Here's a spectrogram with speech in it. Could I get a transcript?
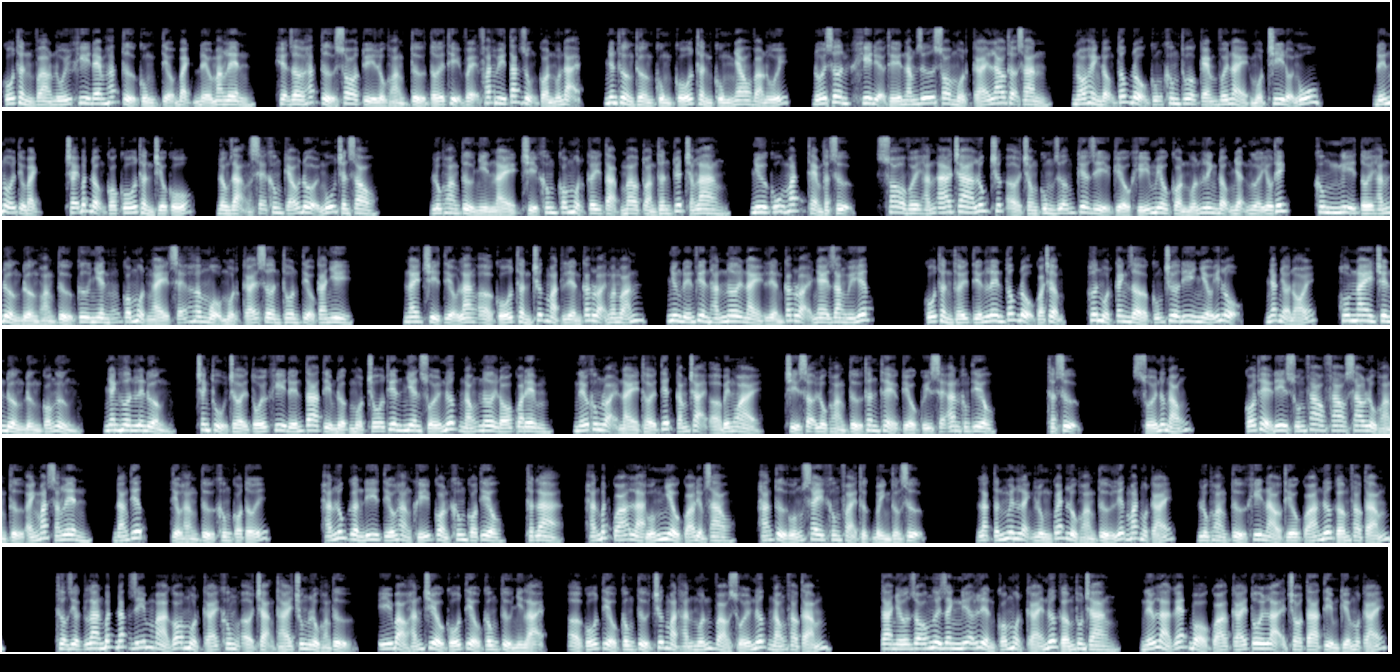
Cố thần vào núi khi đem hắc tử cùng tiểu bạch đều mang lên, hiện giờ hắc tử so tùy lục hoàng tử tới thị vệ phát huy tác dụng còn muốn đại, nhân thường thường cùng cố thần cùng nhau vào núi, đối sơn khi địa thế nắm giữ so một cái lao thợ săn, nó hành động tốc độ cũng không thua kém với này một chi đội ngũ. Đến nỗi tiểu bạch, chạy bất động có cố thần chiếu cố, đồng dạng sẽ không kéo đội ngũ chân sau. Lục hoàng tử nhìn này chỉ không có một cây tạp mao toàn thân tuyết trắng lang, như cũ mắt thèm thật sự, so với hắn á cha lúc trước ở trong cung dưỡng kia gì kiểu khí miêu còn muốn linh động nhận người yêu thích, không nghĩ tới hắn đường đường hoàng tử cư nhiên có một ngày sẽ hâm mộ một cái sơn thôn tiểu ca nhi. Nay chỉ tiểu lang ở cố thần trước mặt liền các loại ngoan ngoãn, nhưng đến phiên hắn nơi này liền các loại nhe răng uy hiếp. Cố thần thấy tiến lên tốc độ quá chậm, hơn một canh giờ cũng chưa đi nhiều ít lộ, nhắc nhở nói, hôm nay trên đường đừng có ngừng, nhanh hơn lên đường, tranh thủ trời tối khi đến ta tìm được một chỗ thiên nhiên suối nước nóng nơi đó qua đêm, nếu không loại này thời tiết cắm trại ở bên ngoài, chỉ sợ lục hoàng tử thân thể tiểu quý sẽ ăn không tiêu. Thật sự, suối nước nóng, có thể đi xuống phao phao sao lục hoàng tử ánh mắt sáng lên, đáng tiếc, tiểu hoàng tử không có tới. Hắn lúc gần đi tiếu hàng khí còn không có tiêu, thật là, hắn bất quá là uống nhiều quá điểm sao, hắn tử uống say không phải thực bình thường sự. Lạc tấn nguyên lạnh lùng quét lục hoàng tử liếc mắt một cái, lục hoàng tử khi nào thiếu quá nước gấm phao tắm. Thượng Diệp Lan bất đắc dĩ mà gõ một cái không ở trạng thái trung lục hoàng tử, ý bảo hắn chiều cố tiểu công tử nhìn lại, ở cố tiểu công tử trước mặt hắn muốn vào suối nước nóng phao tắm. Ta nhớ rõ ngươi danh nghĩa liền có một cái nước gấm thôn trang, nếu là ghét bỏ quá cái tôi lại cho ta tìm kiếm một cái.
